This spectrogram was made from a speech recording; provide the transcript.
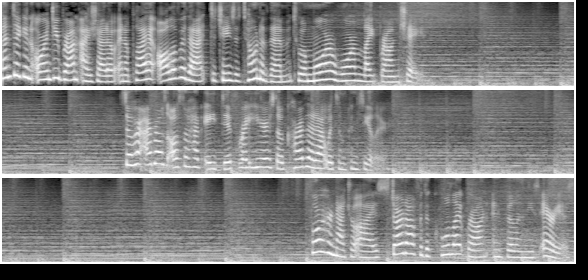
Then take an orangey brown eyeshadow and apply it all over that to change the tone of them to a more warm light brown shade. So her eyebrows also have a dip right here, so carve that out with some concealer. For her natural eyes, start off with a cool light brown and fill in these areas.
